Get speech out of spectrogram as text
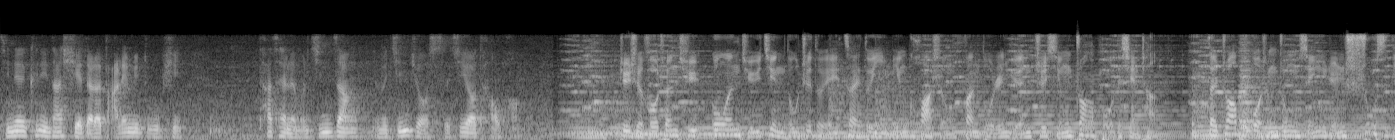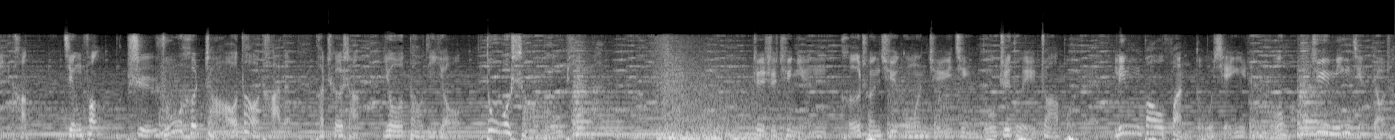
今天肯定他携带了大量的毒品，他才那么紧张，那么警觉，伺机要逃跑。这是合川区公安局禁毒支队在对一名跨省贩毒人员执行抓捕的现场。在抓捕过程中，嫌疑人殊死抵抗，警方是如何找到他的？他车上又到底有多少毒品呢？这是去年合川区公安局禁毒支队抓捕的拎包贩毒嫌疑人罗某。据民警调查，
